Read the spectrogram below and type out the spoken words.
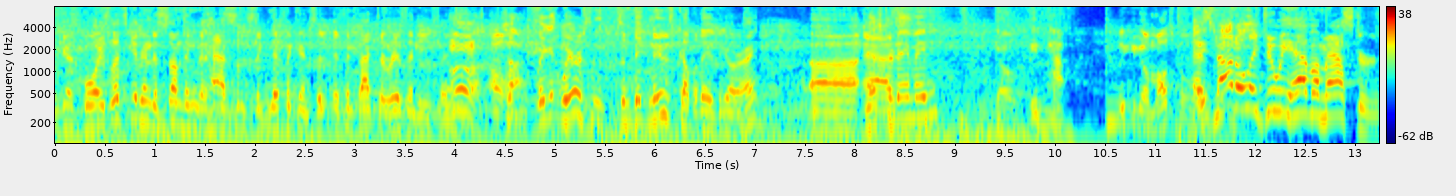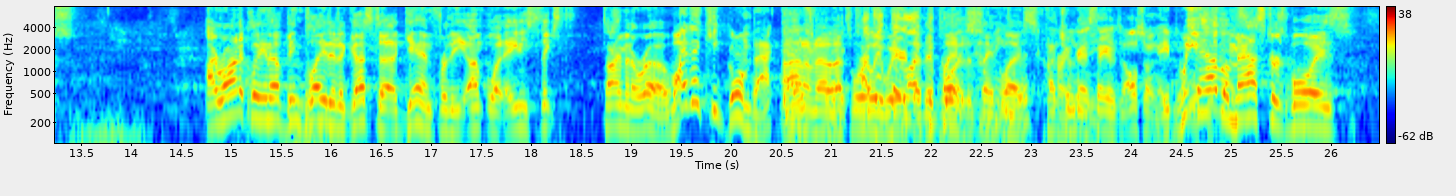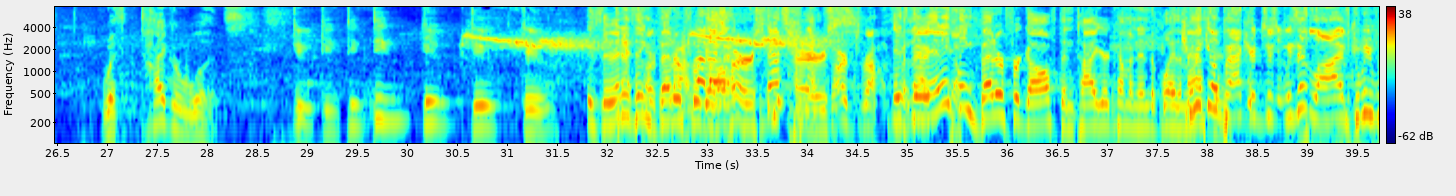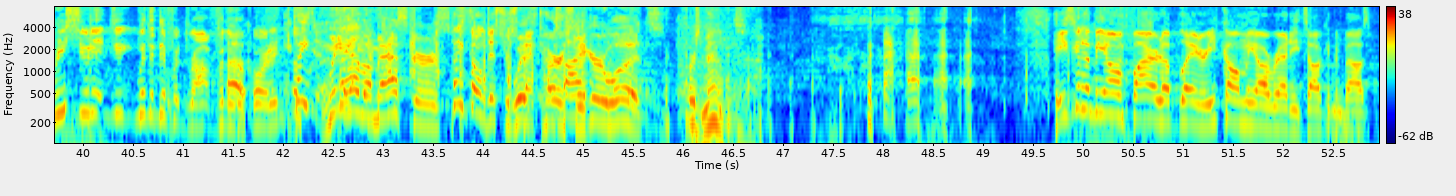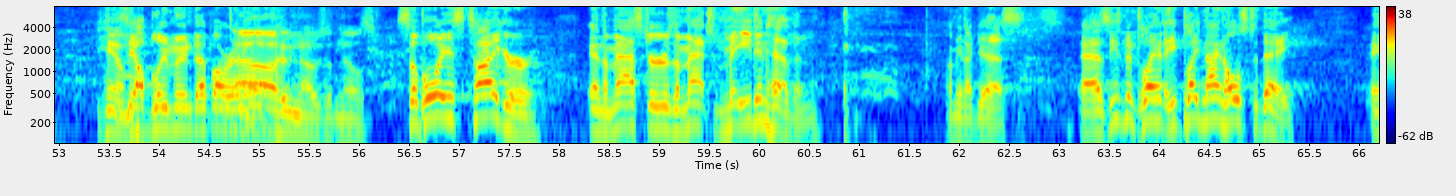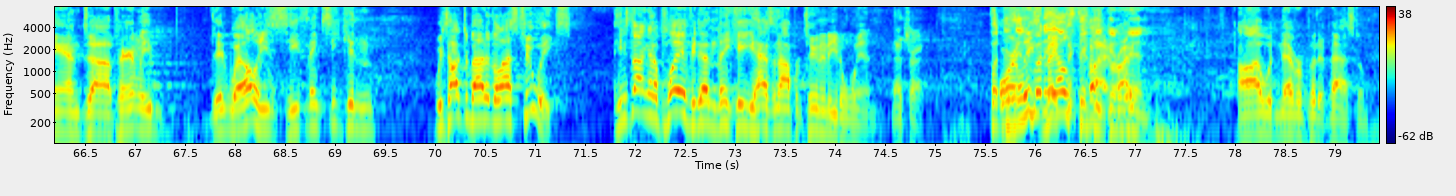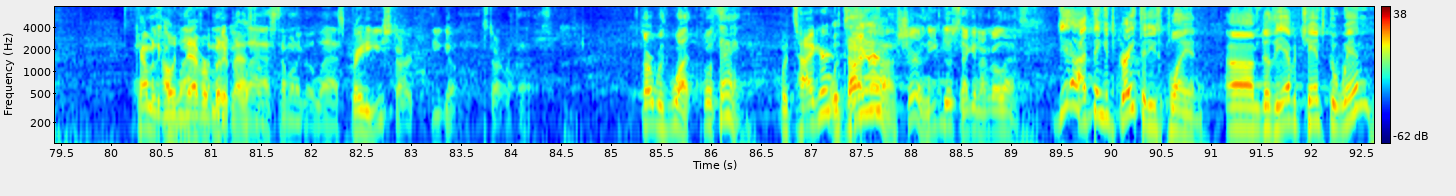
Because, boys, let's get into something that has some significance, if in fact there is anything. Oh, So, us. we, we heard some, some big news a couple days ago, right? Uh, Yesterday, as, maybe? go. We, how, we could go multiple ways. As not only do we have a Masters, ironically enough, being played at Augusta again for the, um, what, 86th time in a row. Why do they keep going back there? I don't know. That's really think they weird like that they the play at the same I mean, place. that's I thought you were going to say it was also in April. We have a nice. Masters, boys, with Tiger Woods. Do, do, do, do, do, do, do. Is there anything better drop. for No, That's golf? hers. That's hers. Our drop. Is there that. anything better for golf than Tiger coming in to play the Can we go back and just was it live? Can we reshoot it with a different drop for the Oh. recording? Please, We have a Masters please don't with disrespect her. Tiger Woods. Where's Mills? He's gonna be on fired up later. He called me already talking about him. See how blue mooned up already? oh, who knows with Mills? So, boys, Tiger and the Masters, a match made in heaven. I mean, I guess. As he's been playing, he played nine holes today, and uh, apparently did well. He's he thinks he can. We talked about it the last two weeks. He's not going to play if he doesn't think he has an opportunity to win. That's right. But or does anybody else the think he can right? win? I would never put it past him. Okay, I'm gonna I would last. never I'm put it go past him. I'm gonna go last. Brady, you start. You go. Start with that. Start with what? Go with that. With Tiger? With Tiger, Yeah, sure. You can go second. I'll go last. Yeah, I think it's great that he's playing. Um, does he have a chance to win?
